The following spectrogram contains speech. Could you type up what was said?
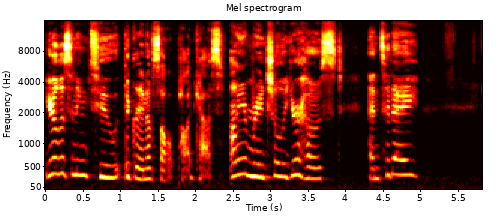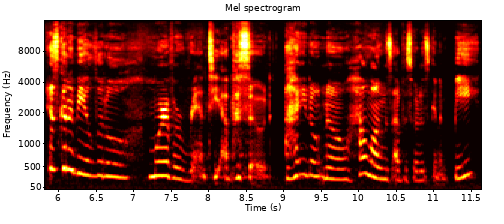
You're listening to the Grain of Salt podcast. I am Rachel, your host, and today is going to be a little more of a ranty episode. I don't know how long this episode is going to be.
